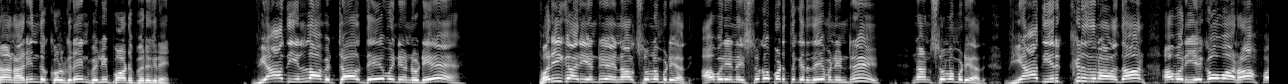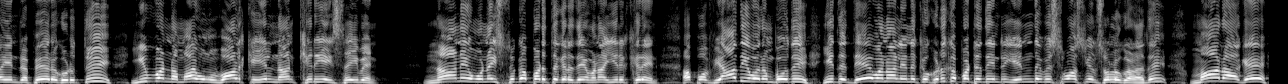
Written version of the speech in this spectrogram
நான் அறிந்து கொள்கிறேன் வெளிப்பாடு பெறுகிறேன். வியாதி இல்லாவிட்டால் தேவன் என்னுடைய பரிகாரி என்று என்னால் சொல்ல முடியாது. அவர் என்னை சுகப்படுத்துகிற தேவன் என்று நான் சொல்ல முடியாது. வியாதி இருக்கிறதுனால தான் அவர் எகோவா ராஃபா என்ற பெயரை கொடுத்து இவ்வண்ணமாய் உன் வாழ்க்கையில் நான் கிரியை செய்வேன். நானே உன்னை சுகப்படுத்துகிற தேவனா இருக்கிறேன். அப்போ வியாதி வரும்போது இது தேவனால் எனக்கு கொடுக்கப்பட்டது என்று எந்த விசுவாசியும் சொல்லக்கூடாது. மாறாக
